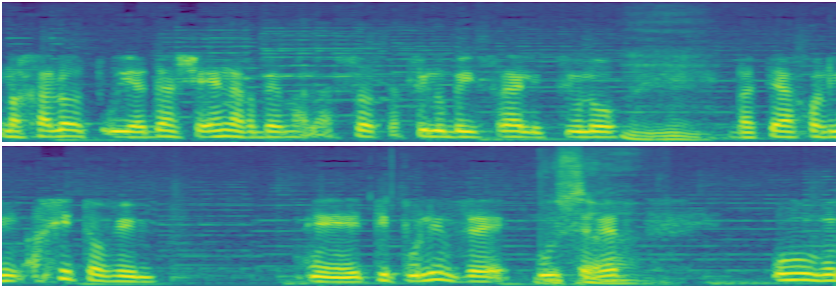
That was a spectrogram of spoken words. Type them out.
מחלות, הוא ידע שאין הרבה מה לעשות. אפילו בישראל הציעו לו מהמם. בתי החולים הכי טובים אה, טיפולים, והוא הוא סירב. הוא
